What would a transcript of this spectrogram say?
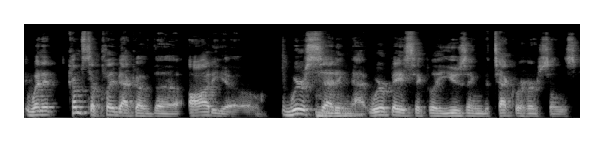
when it comes to playback of the audio, we're setting Mhm. that. We're basically using the tech rehearsals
